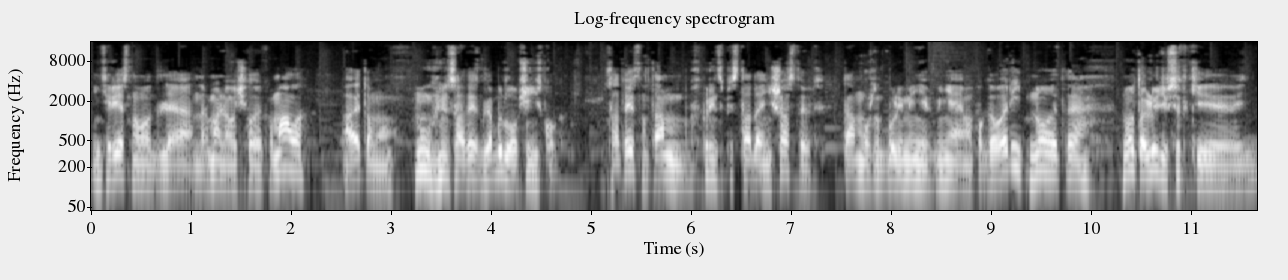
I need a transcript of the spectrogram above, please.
интересного для нормального человека мало, поэтому, ну, соответственно, для быдла вообще нисколько. Соответственно, там, в принципе, стада не шастают. Там можно более-менее вменяемо поговорить, но это, но это люди все-таки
